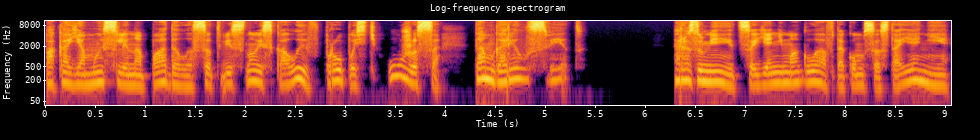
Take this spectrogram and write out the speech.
Пока я мысленно падала с отвесной скалы в пропасть ужаса, там горел свет. Разумеется, я не могла в таком состоянии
